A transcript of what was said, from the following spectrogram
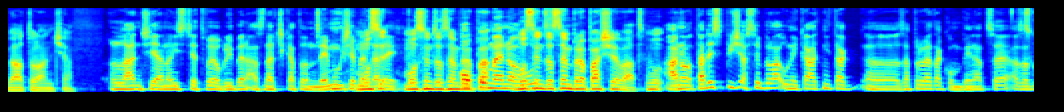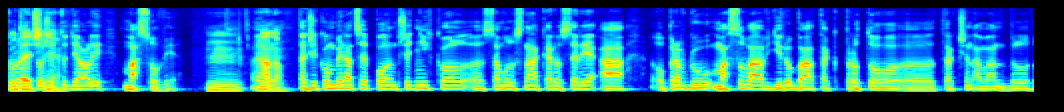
byla to Lancia. Lancia, ano, jistě tvoje oblíbená značka, to nemůžeme Musím, tady. musím, to sem propa- opomenout. musím to sem propašovat. Mu- Ano, tady spíš asi byla unikátní tak uh, za prvé ta kombinace a za druhé to, Skutečně. že to dělali masově. Hmm, Eh, ano. Takže kombinace pohon předních kol, eh, samonosná karoserie a opravdu masová výroba, tak proto uh, Traction Avant byl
